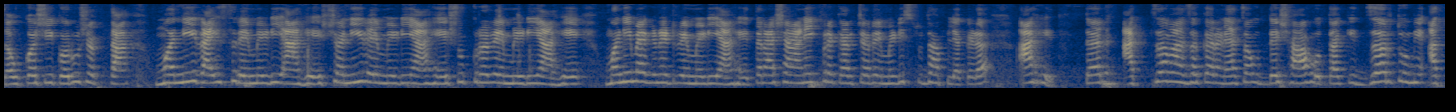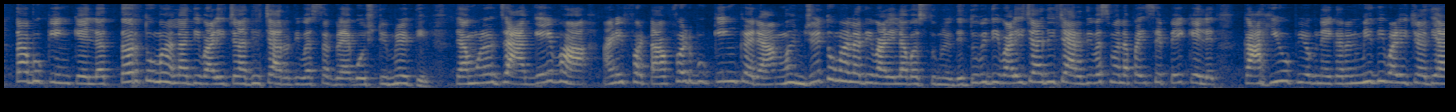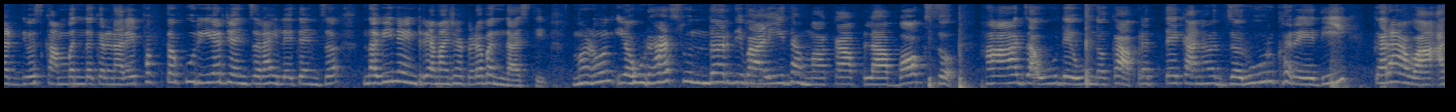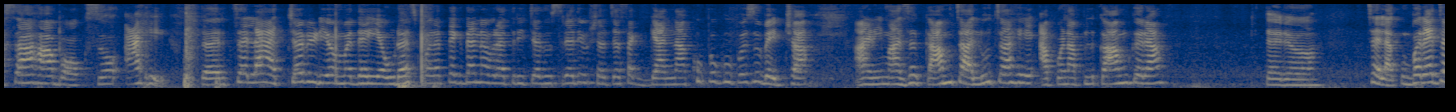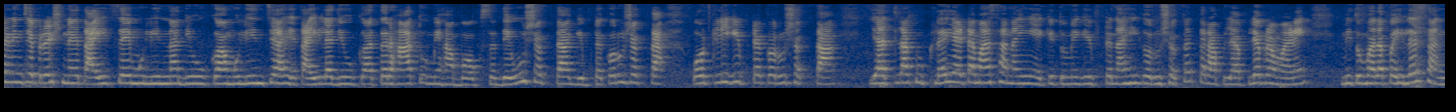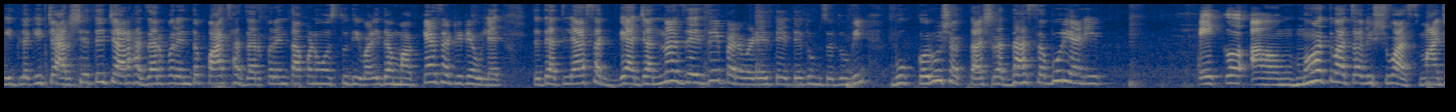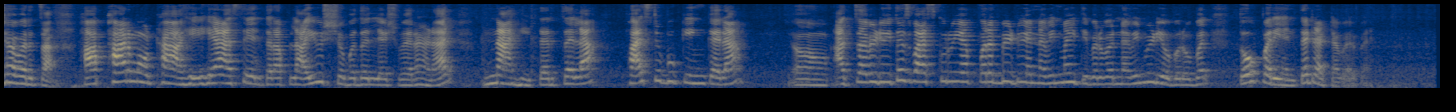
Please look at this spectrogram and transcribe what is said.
चौकशी करू शकता. मनी राईस रेमेडी आहे शनी रेमेडी आहे शुक्र रेमेडी आहे मनी मॅग्नेट रेमेडी आहे. तर अशा अनेक प्रकारच्या रेमेडीज सुद्धा आपल्याकडं आहेत. तर आजचं माझं करण्याचा उद्देश हा होता की जर तुम्ही आत्ता बुकिंग केलं तर तुम्हाला दिवाळीच्या आधी चार दिवस सगळ्या गोष्टी मिळतील. त्यामुळं जागे व्हा आणि फटाफट बुकिंग करा. म्हणजे तुम्हाला दिवाळीला वस्तू मिळतील. तुम्ही दिवाळीच्या आधी चार दिवस मला पैसे पे केलेत. काही उपयोग नाही कारण मी दिवाळीच्या आधी आठ दिवस काम बंद करणार आहे. फक्त कुरिअर ज्यांचं राहिलंय त्यांचं नवीन एंट्र्या माझ्याकडं बंद असतील. म्हणून एवढा सुंदर दिवाळी धमाका आपला बॉक्स हा जाऊ देऊ नका. प्रत्येकानं जरूर खरेदी करावा असा हा बॉक्स आहे. तर चला आजच्या व्हिडिओमध्ये एवढंच. परत एकदा नवरात्रीच्या दुसऱ्या दिवसाच्या सगळ्यांना खूप खूप शुभेच्छा. आणि माझं काम चालूच आहे. आपण आपलं काम करा. तर चला बऱ्याच जणींचे प्रश्न आहेत. आईचे मुलींना देऊ का? मुलींचे आहेत आईला देऊ का? तर हा तुम्ही हा बॉक्स देऊ शकता गिफ्ट करू शकता. पोटली गिफ्ट करू शकता? यातला कुठलाही आयटम असा नाही आहे की तुम्ही गिफ्ट नाही करू शकत. तर आपल्या आपल्याप्रमाणे मी तुम्हाला पहिलंच सांगितलं की चारशे ते चार हजारपर्यंत पाच हजारपर्यंत आपण वस्तू दिवाळी धमाक्यासाठी ठेवल्या आहेत तर त्यातल्या सगळ्या ज्यांना जे जे परवडेल ते ते तुमचं तुम्ही बुक करू शकता. श्रद्धा सबुरी आणि एक महत्त्वाचा विश्वास माझ्यावरचा हा फार मोठा आहे. हे असेल तर आपलं आयुष्य बदलल्याशिवाय राहणार नाही. तर चला फास्ट बुकिंग करा. आजचा व्हिडिओ इथंच वास करूया. परत भेटूया नवीन माहितीबरोबर नवीन व्हिडिओ बरोबर. तोपर्यंत टाटा बाय बाय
